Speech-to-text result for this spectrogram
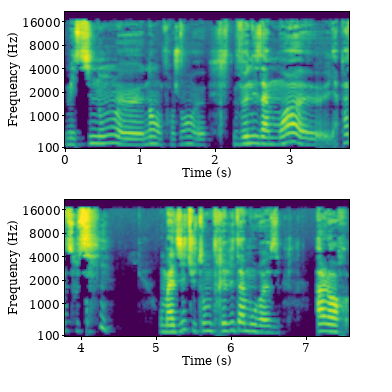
Mais sinon, euh, non, franchement, euh, venez à moi, il euh, n'y a pas de souci. On m'a dit, tu tombes très vite amoureuse. Alors,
